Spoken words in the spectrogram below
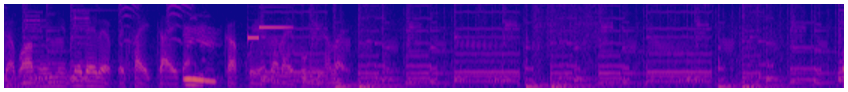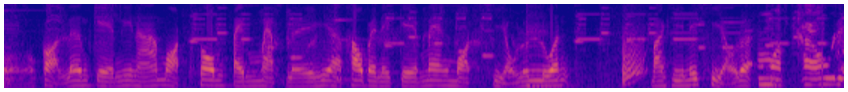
แบบว่าไม่ไม่ไม่ได้แบบไปใส่ใจกับกับเควสอะไรพวกนี้เท่าไหร่โอ้ก่อนเริ่มเกมนี่นะหมอดส้มเต็มแมปเลยเฮียเข้าไปในเกมแม่งหมอดเขียวล้วนๆบางทีไม่เขียวด้วยหมดเทาดิ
